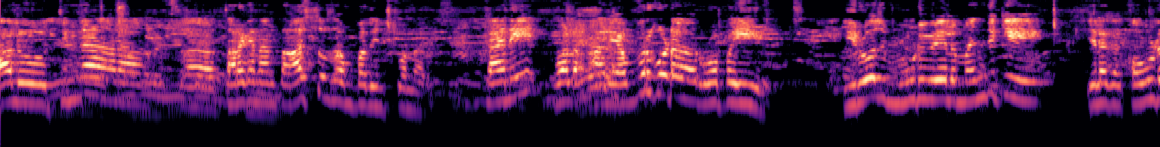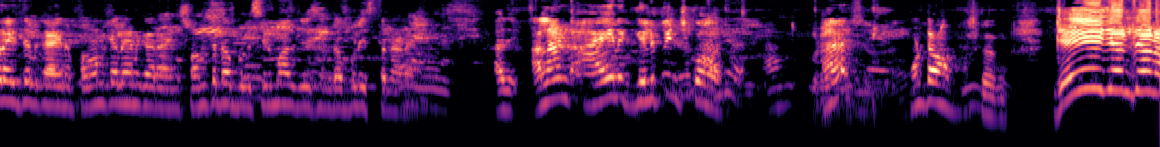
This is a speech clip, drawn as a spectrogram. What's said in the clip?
వాళ్ళు తిన్న తరగనంత ఆస్తులు సంపాదించుకున్నారు. కానీ వాళ్ళు వాళ్ళు ఎవ్వరు కూడా రూపాయి ఈ రోజు మూడు వేల మందికి ఇలాగ కౌలు రైతులకు ఆయన పవన్ కళ్యాణ్ గారు ఆయన సొంత డబ్బులు సినిమాలు చేసిన డబ్బులు ఇస్తున్నాడు అది అలాంటి ఆయన గెలిపించుకోవాలి? ఉంటాం. జై జనసేన!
